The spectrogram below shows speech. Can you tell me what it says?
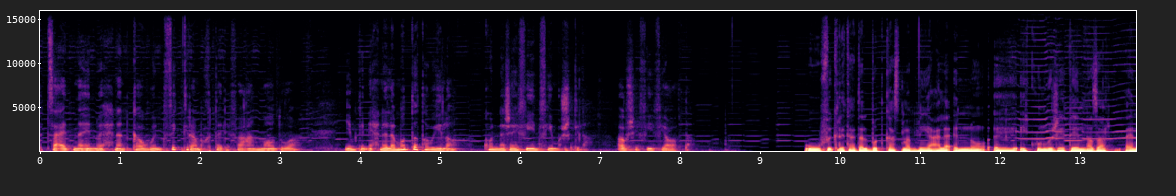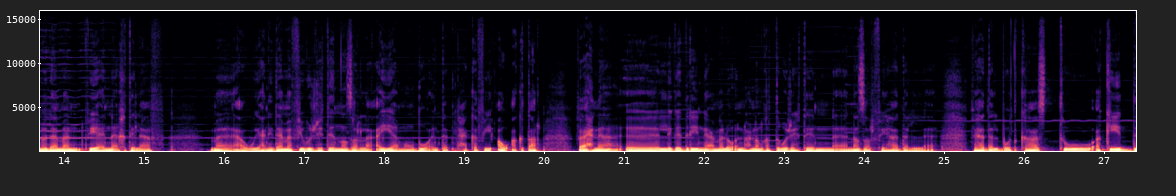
بتساعدنا إنه إحنا نكون فكرة مختلفة عن موضوع يمكن إحنا لمدة طويلة كنا شايفين فيه مشكلة أو شايفين فيه عقدة. وفكرة هذا البودكاست مبنية على إنه آه، يكون وجهتين نظر لأنه دائما في عنا اختلاف. ما أو يعني دائما في وجهتين نظر لأي موضوع أنت بتحكى فيه أو أكتر. فإحنا آه، اللي قادرين نعمله إنه إحنا نغطي وجهتين نظر في هذا في هذا البودكاست. وأكيد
